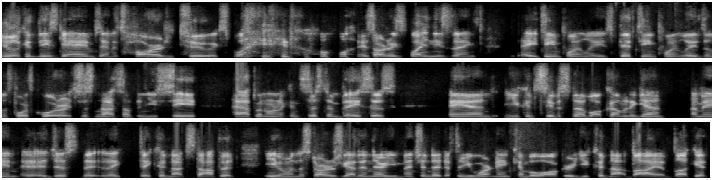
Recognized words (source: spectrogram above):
you look at these games and it's hard to explain. it's hard to explain these things. 18 point leads, 15 point leads in the fourth quarter. It's just not something you see happen on a consistent basis. And you could see the snowball coming again. I mean, it, just they, they, they could not stop it. Even when the starters got in there, you mentioned it. If you weren't named Kemba Walker, you could not buy a bucket.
